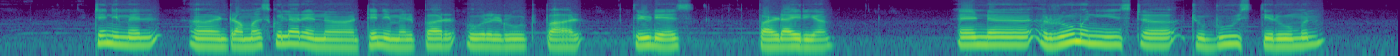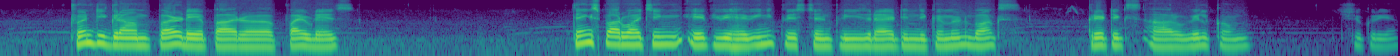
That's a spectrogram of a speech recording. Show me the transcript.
10 ml uh, intramuscular and uh, 10 ml per oral route per 3 days per diarrhea and uh, rumen yeast uh, to boost the rumen 20 gram per day per uh, 5 days thanks for watching if you have any question please write in the comment box critics are welcome shukriya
